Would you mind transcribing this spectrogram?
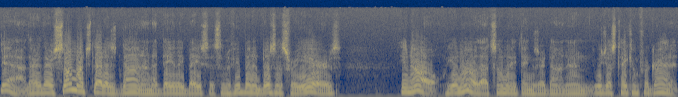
Yeah, there, there's so much that is done on a daily basis. And if you've been in business for years, you know, you know that so many things are done. And we just take them for granted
